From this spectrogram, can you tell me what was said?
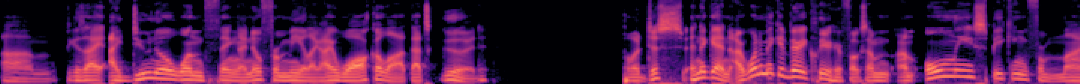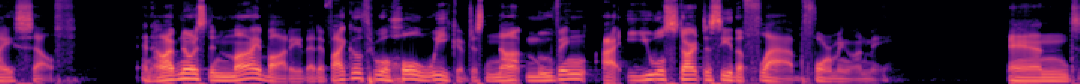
Um, because I, I do know one thing. I know for me, like I walk a lot, that's good. But just, and again, I want to make it very clear here, folks. I'm, I'm only speaking for myself and how I've noticed in my body that if I go through a whole week of just not moving, I, you will start to see the flab forming on me. And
